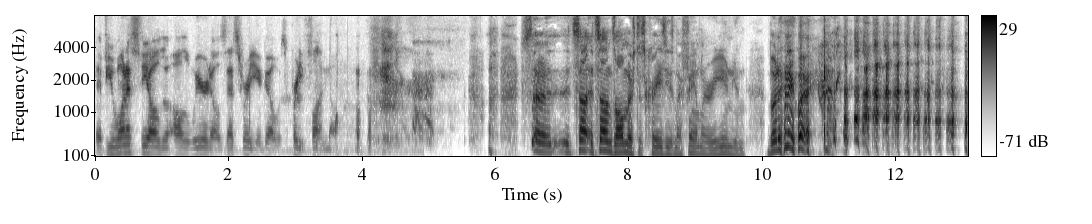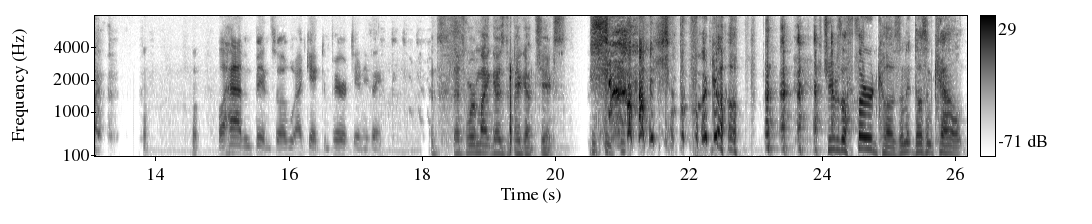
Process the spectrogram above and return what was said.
if you want to see all the all the weirdos that's where you go it's pretty fun though So it so, it sounds almost as crazy as my family reunion. But anyway, well i haven't been so I can't compare it to anything That's that's where Mike goes to pick up chicks. shut the fuck up. She was a third cousin. It doesn't count.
